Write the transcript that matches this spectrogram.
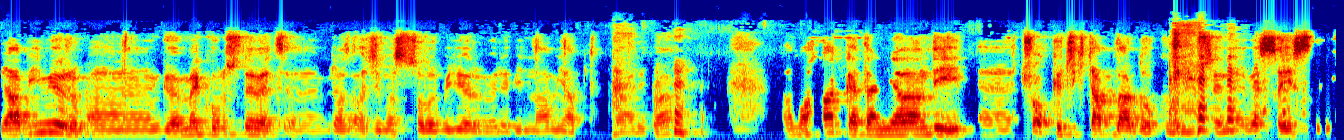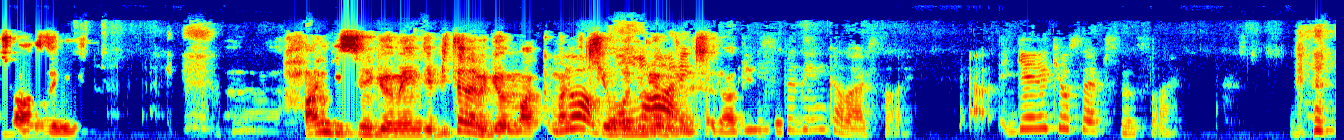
Ya bilmiyorum. Ee, gömme konusunda evet e, biraz acımasız olabiliyorum. Öyle bir nam yaptık galiba. Ama hakikaten yalan değil. Ee, çok kötü kitaplar da okudum bu sene ve sayısı hiç az değil. Ee, hangisini gömeyim diye bir tane mi gömme hakkım var? Yok, İki olabiliyor mu mesela? Bilmiyorum. İstediğin kadar say. Ya, gerekiyorsa hepsini say.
